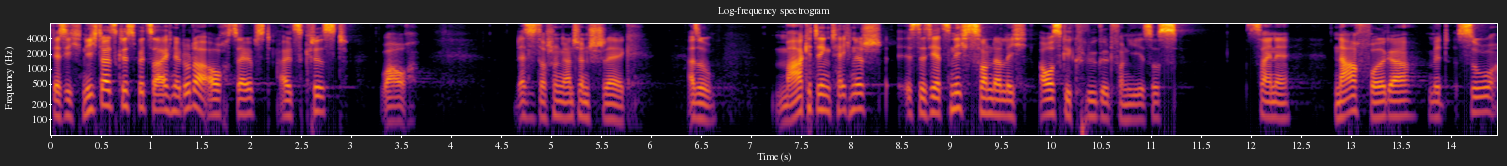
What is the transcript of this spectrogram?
der sich nicht als Christ bezeichnet oder auch selbst als Christ, wow, das ist doch schon ganz schön schräg. Also marketingtechnisch ist es jetzt nicht sonderlich ausgeklügelt von Jesus, seine Nachfolger mit so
